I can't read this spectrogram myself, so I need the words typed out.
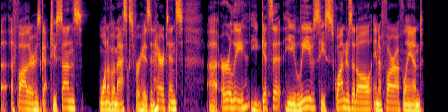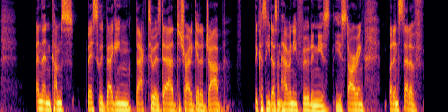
a, a father who's got two sons. One of them asks for his inheritance uh, early. He gets it, he leaves, he squanders it all in a far off land, and then comes basically begging back to his dad to try to get a job because he doesn't have any food and he's he's starving. But instead of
